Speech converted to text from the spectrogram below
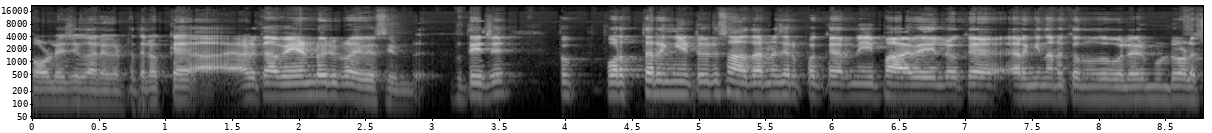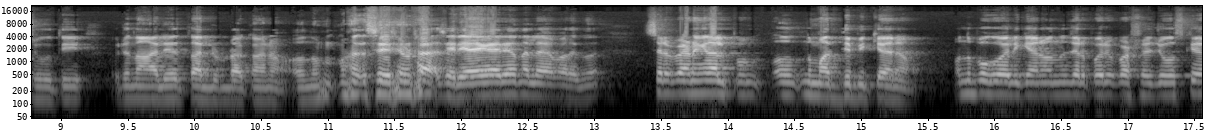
കോളേജ് കാലഘട്ടത്തിലൊക്കെ അയാൾക്ക് വേണ്ട ഒരു പ്രൈവസി ഉണ്ട്. പ്രത്യേകിച്ച് ഇപ്പം പുറത്തിറങ്ങിയിട്ട് ഒരു സാധാരണ ചെറുപ്പക്കാരന് ഈ പാലയിലൊക്കെ ഇറങ്ങി നടക്കുന്നത് പോലെ ഒരു മുണ്ട് വളച്ചു കുത്തി ഒരു നാല് തല്ലുണ്ടാക്കാനോ ഒന്നും ശരിയുണ്ടാ ശരിയായ കാര്യമെന്നല്ല ഞാൻ പറയുന്നത്. ചിലപ്പോൾ വേണമെങ്കിൽ അല്പം ഒന്ന് മദ്യപിക്കാനോ ഒന്ന് പുകവലിക്കാനോ ഒന്നും ചിലപ്പോൾ ഒരു പക്ഷേ ജോസ് കെ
